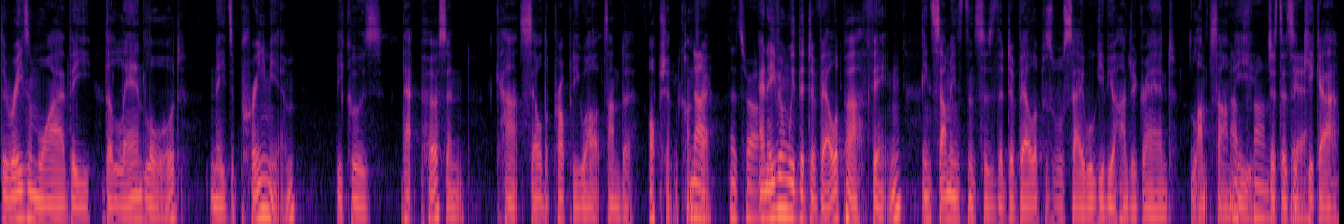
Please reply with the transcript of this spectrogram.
the reason why the the landlord needs a premium because that person can't sell the property while it's under option contract. no, that's right. And even with the developer thing, in some instances, the developers will say, "We'll give you a hundred grand lump sum Up here, front, just as yeah. a kicker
